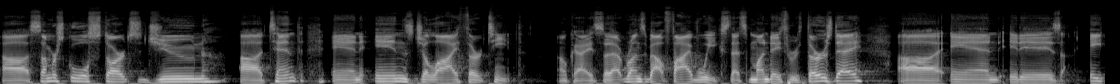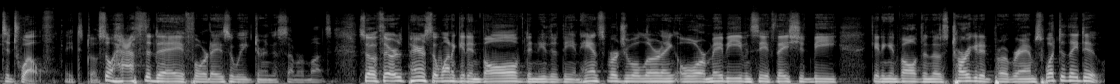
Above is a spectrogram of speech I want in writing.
uh, summer school starts June uh, 10th and ends July 13th. Okay, so that runs about five weeks. That's Monday through Thursday, uh, and it is 8 to 12. 8 to 12. So half the day, four days a week during the summer months. So if there are parents that want to get involved in either the enhanced virtual learning or maybe even see if they should be getting involved in those targeted programs, what do they do?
